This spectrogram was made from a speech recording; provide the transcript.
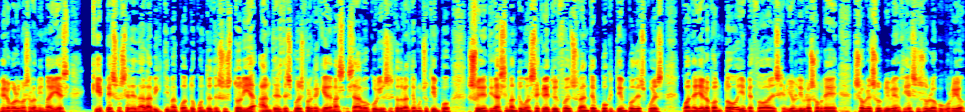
pero volvemos a la misma y es qué peso se le da a la víctima, cuánto cuentas de su historia antes, después, porque aquí además, o algo curioso es que durante mucho tiempo su identidad se mantuvo en secreto y fue solamente un poco tiempo después cuando ella lo contó y empezó a escribir un libro sobre, sobre sus vivencias y sobre lo que ocurrió.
